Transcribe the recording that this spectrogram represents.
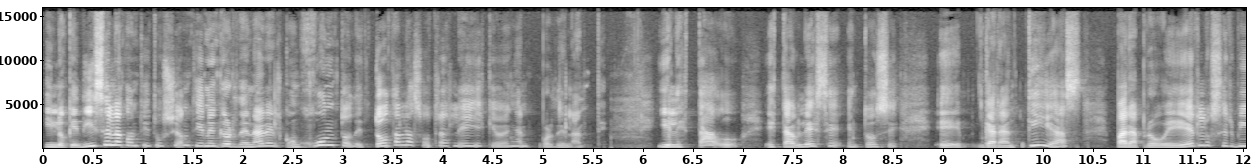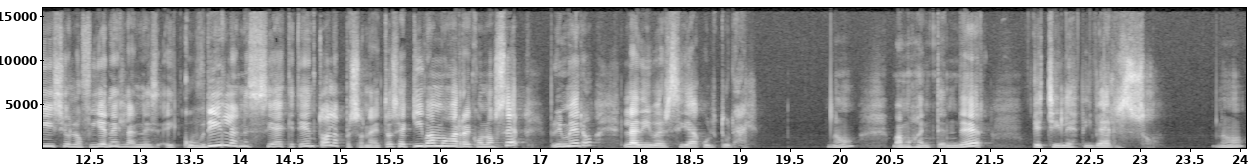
Y lo que dice la Constitución tiene que ordenar el conjunto de todas las otras leyes que vengan por delante. Y el Estado establece entonces eh, garantías para proveer los servicios, los bienes, eh, cubrir las necesidades que tienen todas las personas. Entonces aquí vamos a reconocer primero la diversidad cultural. ¿no? Vamos a entender que Chile es diverso ¿no?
